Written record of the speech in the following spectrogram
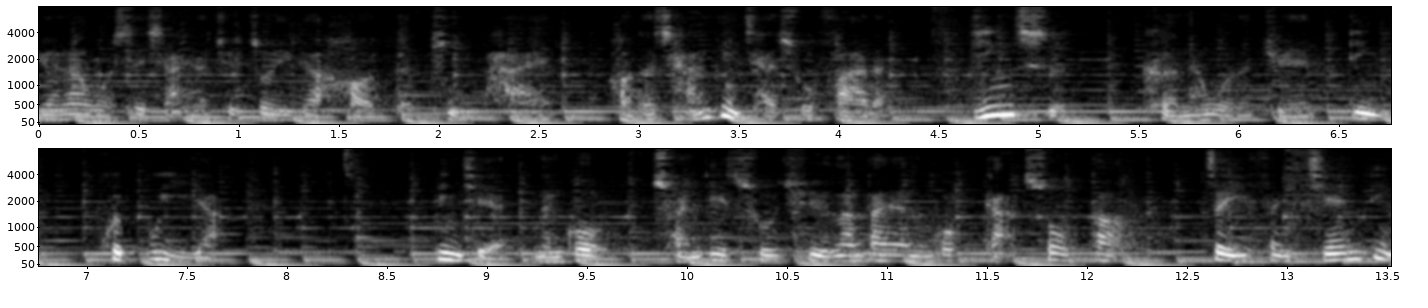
原来我是想要去做一个好的品牌、好的产品才出发的，因此可能我的决定会不一样，并且能够传递出去，让大家能够感受到这一份坚定。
